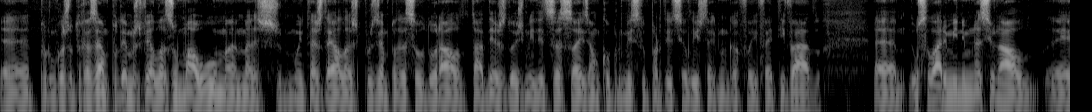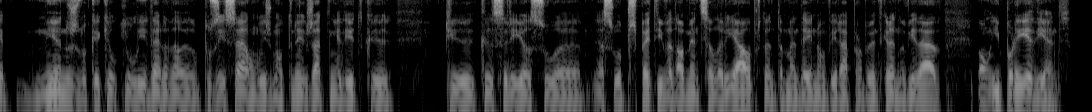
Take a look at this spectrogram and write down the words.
uh, por um conjunto de razão. Podemos vê-las uma a uma, mas muitas delas, por exemplo, a da saúde oral, está desde 2016, é um compromisso do Partido Socialista que nunca foi efetivado. Uh, o salário mínimo nacional é menos do que aquilo que o líder da oposição, Luís Montenegro, já tinha dito que, que, que, seria a sua, a sua perspectiva de aumento salarial, portanto também daí não virá propriamente grande novidade. Bom, e por aí adiante.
